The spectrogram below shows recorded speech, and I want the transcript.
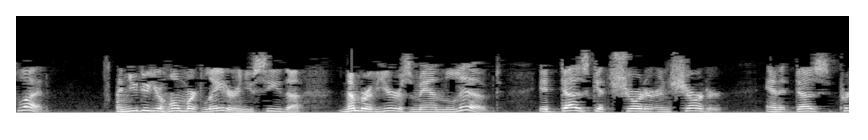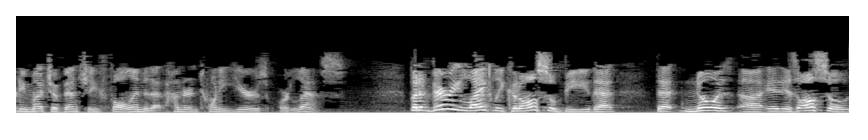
flood, and you do your homework later and you see the number of years man lived, it does get shorter and shorter, and it does pretty much eventually fall into that 120 years or less. But it very likely could also be that that Noah, uh, it is also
